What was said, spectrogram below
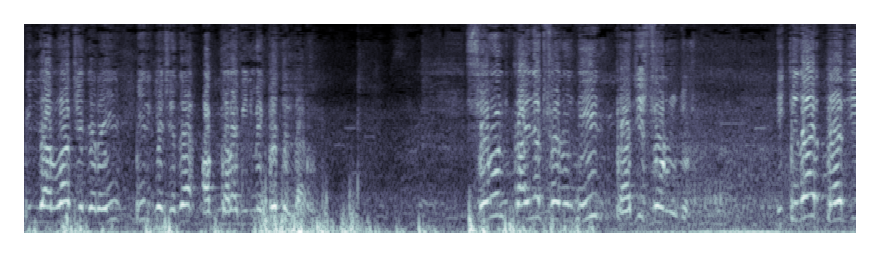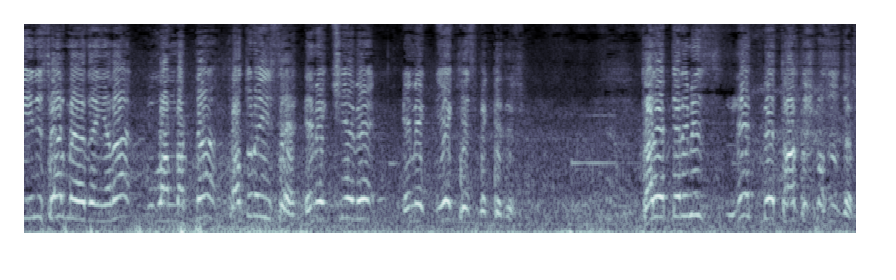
milyarlarca lirayı bir gecede aktarabilmektedirler. Sorun kaynak sorun değil, tercih sorundur. İktidar tercihini sermayeden yana kullanmakta, fatura ise emekçiye ve emekliye kesmektedir. Taleplerimiz net ve tartışmasızdır.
